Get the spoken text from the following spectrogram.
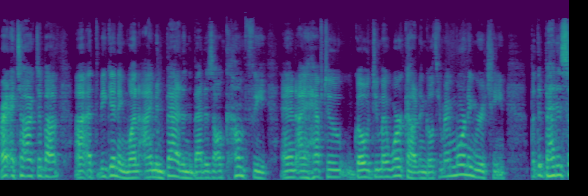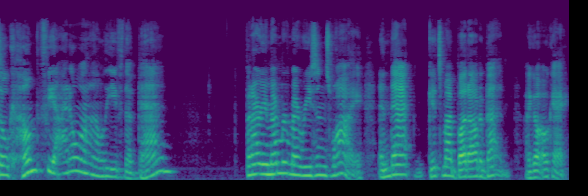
Right? I talked about uh, at the beginning when I'm in bed and the bed is all comfy and I have to go do my workout and go through my morning routine. But the bed is so comfy, I don't want to leave the bed. But I remember my reasons why, and that gets my butt out of bed. I go, okay,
